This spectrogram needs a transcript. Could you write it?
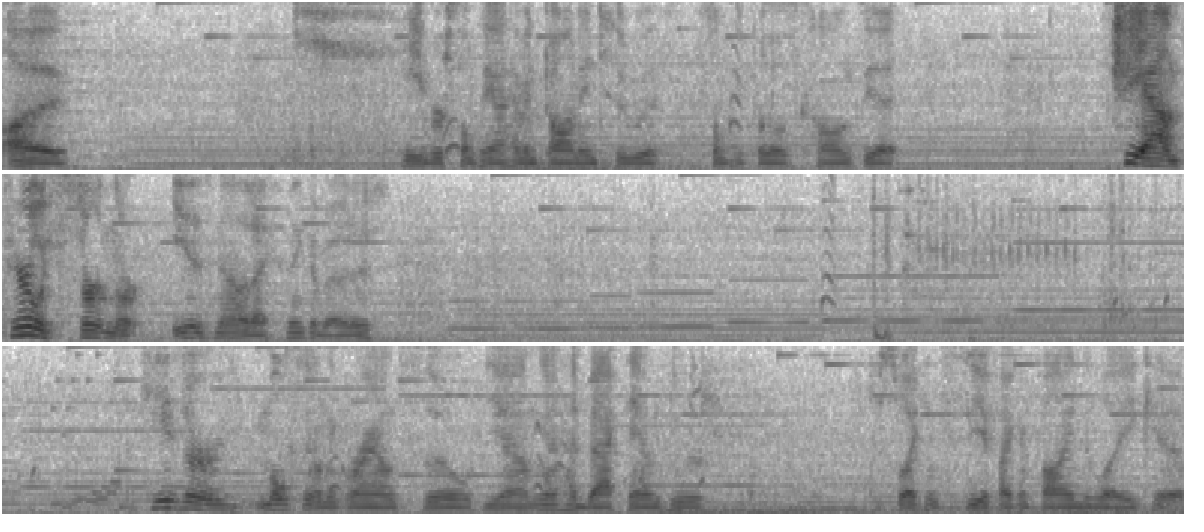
uh, cave or something I haven't gone into with something for those Kongs yet. Actually, yeah, I'm fairly certain there is now that I think about it. The caves are mostly on the ground, so yeah, I'm gonna head back down here. Just so I can see if I can find, like, a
